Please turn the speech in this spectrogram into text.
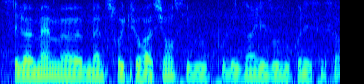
c'est la même, euh, même structuration. Si vous, les uns et les autres, vous connaissez ça.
